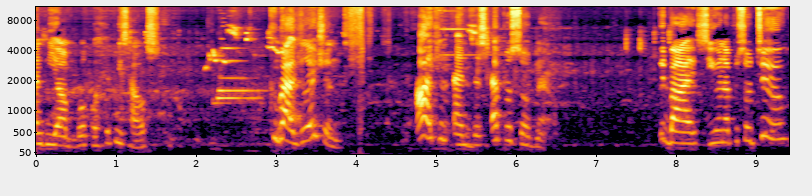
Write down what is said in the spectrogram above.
and the um, local hippie's house. Congratulations! I can end this episode now. Goodbye. See you in episode two.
